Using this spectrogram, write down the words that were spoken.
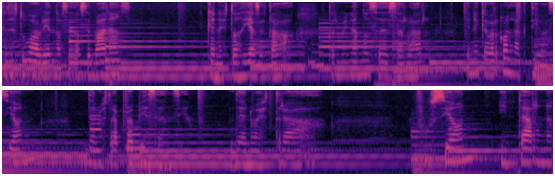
que se estuvo abriendo hace dos semanas, que en estos días está terminándose de cerrar, tiene que ver con la activación de nuestra propia esencia, de nuestra fusión interna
